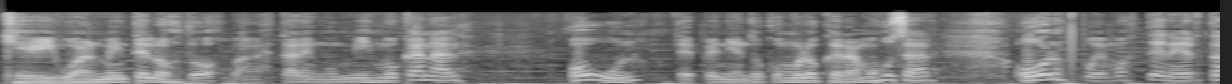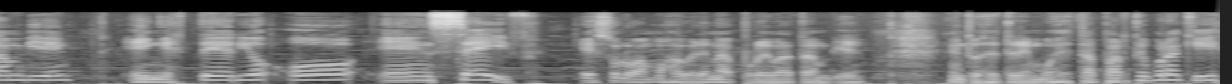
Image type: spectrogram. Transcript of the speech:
que igualmente los dos van a estar en un mismo canal o uno, dependiendo cómo lo queramos usar, o los podemos tener también en estéreo o en safe. Eso lo vamos a ver en la prueba también. Entonces tenemos esta parte por aquí.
